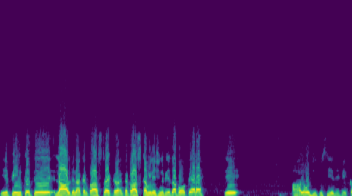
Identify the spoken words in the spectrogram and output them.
ਇਹ ਪਿੰਕ ਤੇ ਲਾਲ ਦੇ ਨਾਲ ਕੰਟਰਾਸਟ ਹੈ ਕੰਟਰਾਸਟ ਕੰਬੀਨੇਸ਼ਨ ਵੀ ਇਹਦਾ ਬਹੁਤ ਪਿਆਰਾ ਹੈ। ਤੇ ਆ ਲਓ ਜੀ, ਤੁਸੀਂ ਇਹਦੀ ਪਿਕ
